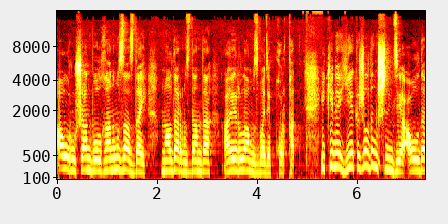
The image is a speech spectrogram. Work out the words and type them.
аурушан болғанымыз аздай. Малдарымыздан да айырыламыз ба деп қорқады. Өйткені екі жылдың ішінде ауылда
